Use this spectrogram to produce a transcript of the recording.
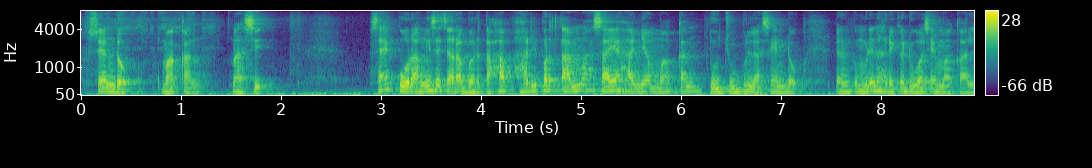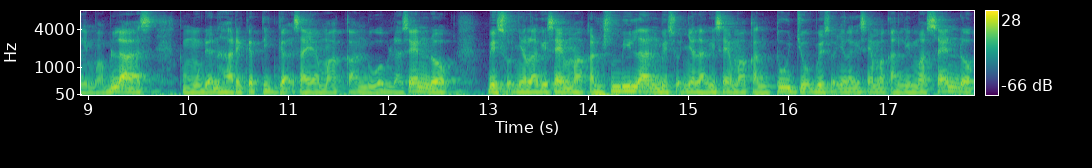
sendok makan nasi. Saya kurangi secara bertahap. Hari pertama saya hanya makan 17 sendok. Dan kemudian hari kedua saya makan 15. Kemudian hari ketiga saya makan 12 sendok. Besoknya lagi saya makan 9. Besoknya lagi saya makan 7. Besoknya lagi saya makan 5 sendok.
